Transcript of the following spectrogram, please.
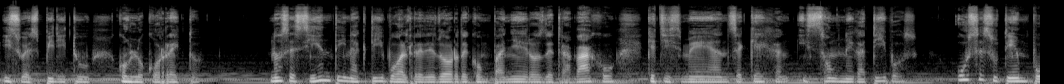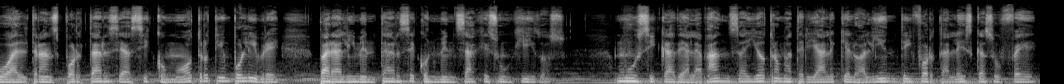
y su espíritu con lo correcto. No se siente inactivo alrededor de compañeros de trabajo que chismean, se quejan y son negativos. Use su tiempo al transportarse así como otro tiempo libre para alimentarse con mensajes ungidos música de alabanza y otro material que lo aliente y fortalezca su fe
